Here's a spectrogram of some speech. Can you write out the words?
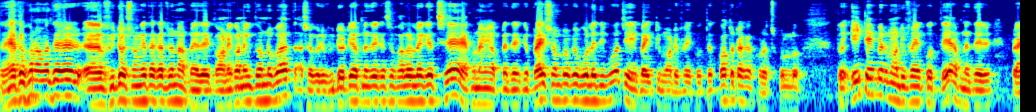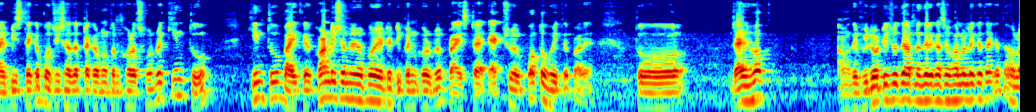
তো এতক্ষণ আমাদের ভিডিওর সঙ্গে থাকার জন্য আপনাদেরকে অনেক অনেক ধন্যবাদ। আশা করি ভিডিওটি আপনাদের কাছে ভালো লেগেছে। এখন আমি আপনাদেরকে প্রাইস সম্পর্কে বলে দিব যে এই বাইকটি মডিফাই করতে কত টাকা খরচ পড়ল। তো এই টাইপের মডিফাই করতে আপনাদের প্রায় বিশ থেকে পঁচিশ হাজার টাকার মতন খরচ পড়বে। কিন্তু কিন্তু বাইকের কন্ডিশনের উপর এটা ডিপেন্ড করবে প্রাইসটা অ্যাকচুয়াল কত হইতে পারে। তো যাই হোক আমাদের ভিডিওটি যদি আপনাদের কাছে ভালো লেগে থাকে, তাহলে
